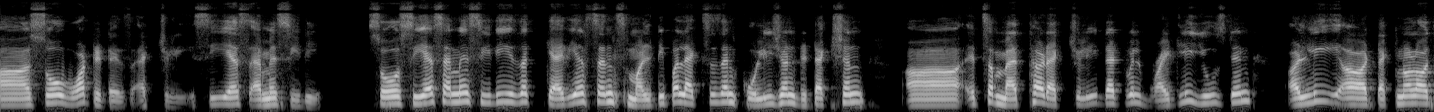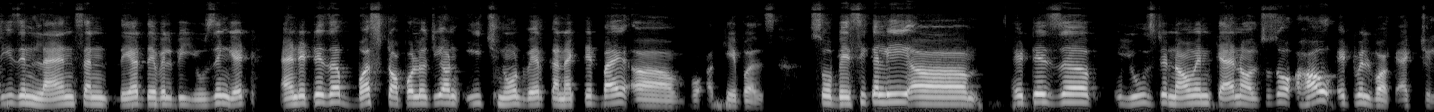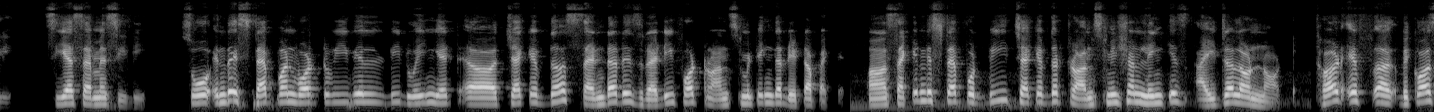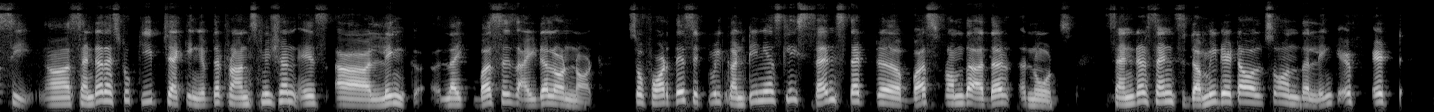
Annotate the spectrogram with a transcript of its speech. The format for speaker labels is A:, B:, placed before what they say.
A: Uh, so what it is actually CSMACD. So CSMACD is a carrier sense multiple access and collision detection. Uh, it's a method actually that will widely used in early uh, technologies in LANs and there they will be using it and it is a bus topology on each node where connected by uh, cables. So basically um, it is uh, used now in CAN also. So how it will work actually CSMACD. So in the step one, what we will be doing it, uh, check if the sender is ready for transmitting the data packet. Uh, second step would be check if the transmission link is idle or not. Third, if uh, because see, uh, sender has to keep checking if the transmission is uh, link like bus is idle or not. So for this, it will continuously sense that uh, bus from the other nodes. Sender sends dummy data also on the link. If it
